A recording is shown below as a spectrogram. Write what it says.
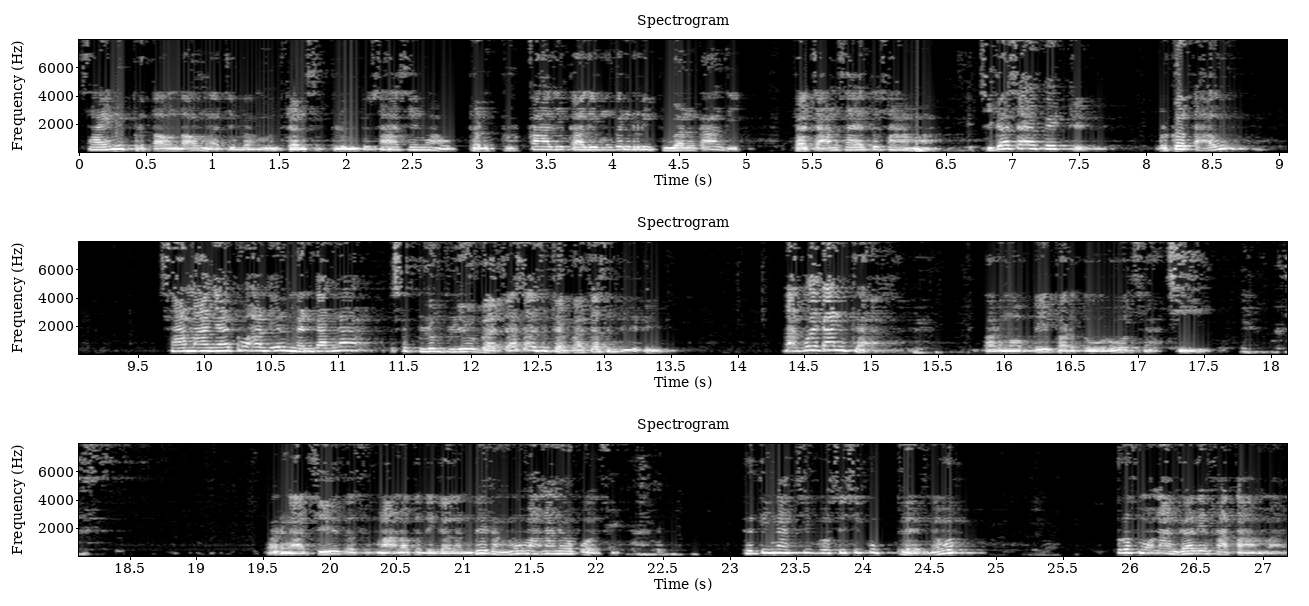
Saya ini bertahun-tahun ngaji bangun dan sebelum itu saya sinau dan berkali-kali mungkin ribuan kali bacaan saya itu sama. Jika saya pede, mereka tahu samanya itu anilmen karena sebelum beliau baca saya sudah baca sendiri. Nah gue kan enggak. Bar ngopi, bar turut, ngaji. Bar ngaji, terus makna ketinggalan. Deh, mau maknanya apa sih? Jadi ngaji posisiku blank, apa? Terus mau nanggali khataman.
